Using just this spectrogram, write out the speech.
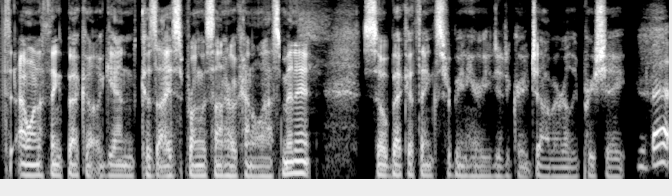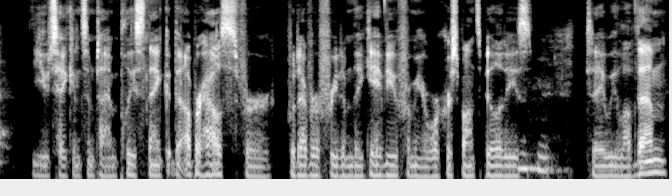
to I want to thank Becca again because I sprung this on her kind of last minute. So Becca, thanks for being here. You did a great job. I really appreciate. You bet you taking some time. Please thank the upper house for whatever freedom they gave you from your work responsibilities. Mm-hmm. Today, we love them.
